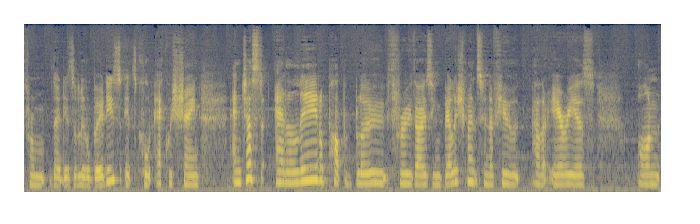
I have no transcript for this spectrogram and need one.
from that is a little birdies. It's called Aquasheen. And just add a little pop of blue through those embellishments and a few other areas on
